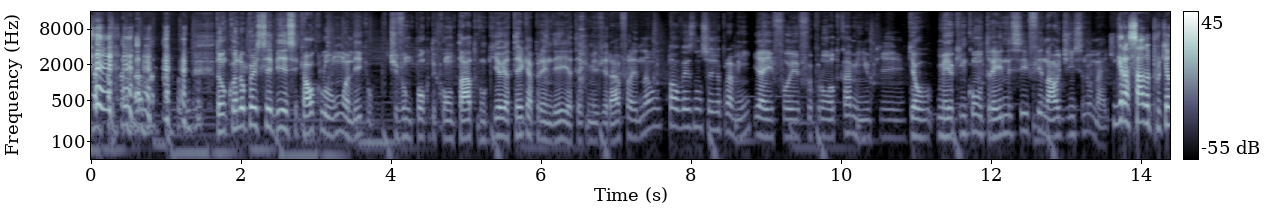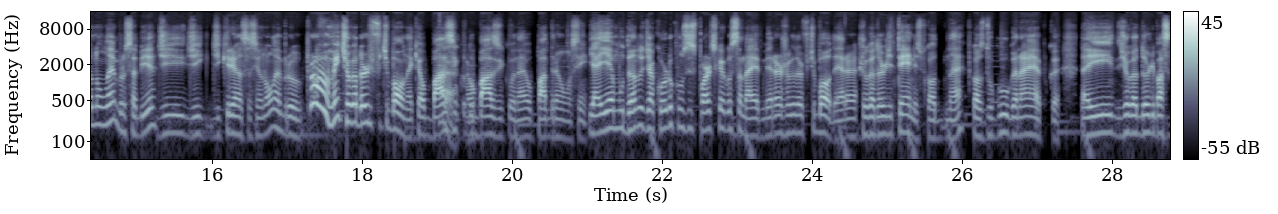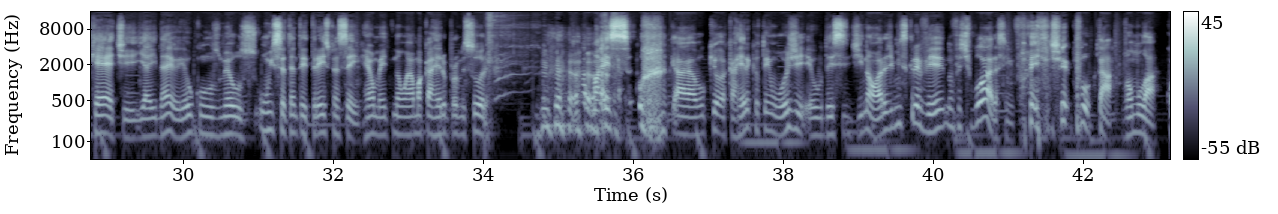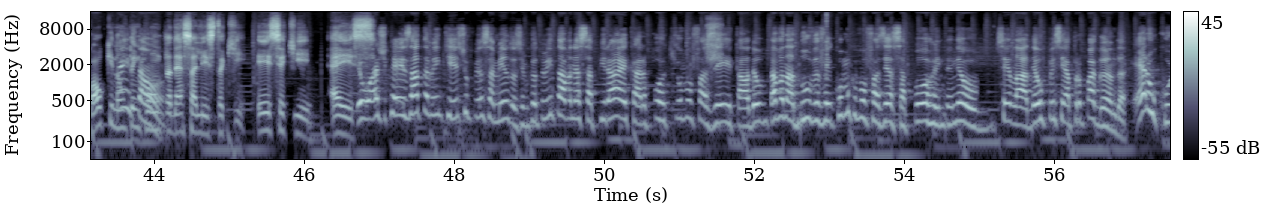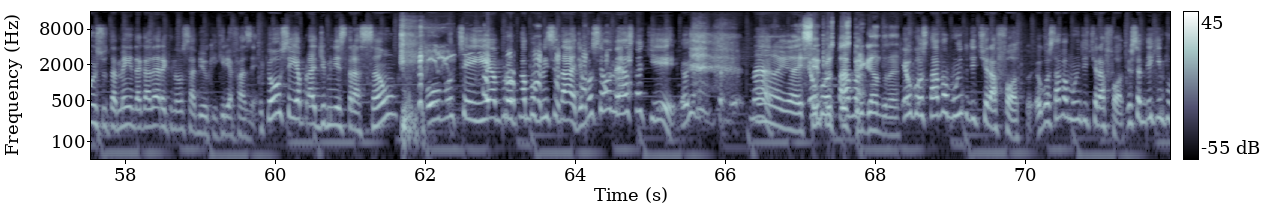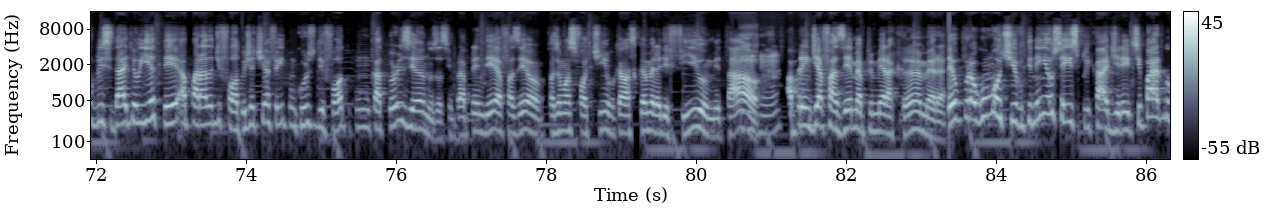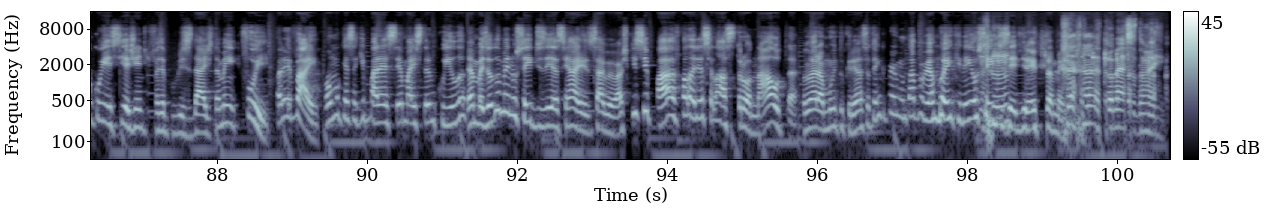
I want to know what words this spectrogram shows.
Então, quando eu percebi esse cálculo 1 ali, que eu tive um pouco de contato com o que eu ia ter que aprender, ia ter que me virar, eu falei, não, talvez não seja pra mim. E aí fui, fui pra um outro caminho que, que eu meio que encontrei nesse final de ensino médio. Engraçado, porque eu não lembro, sabia? De, de, de criança, assim, eu não lembro. Provavelmente jogador de futebol, né? Que é o básico É, é do o- básico, né? O padrão, assim. E aí é mudando de acordo com os esportes que eu ia gostando. Aí primeiro era jogador de futebol, daí era jogador de tênis, por causa, né? Por causa do Guga na época. Daí jogador de basquete. E aí, né? Eu com os meus 1,73 pensei, realmente não é uma carreira promissora. Mas a, o que a carreira que eu tenho hoje, eu decidi na hora de me inscrever no vestibular, assim. Foi tipo, tá, vamos lá. Qual que não É, tem então. conta dessa lista aqui? Esse aqui é esse. Eu acho que é exatamente esse o pensamento, assim, porque eu também tava nessa pira, ai, cara, porra, o que eu vou fazer e tal. Eu tava na dúvida, falei, como que eu vou fazer essa porra, entendeu? Sei lá, daí eu pensei, a propaganda. Era o curso também da galera que não sabia o que queria fazer. Porque ou você ia pra administração, ou você ia pro- pra publicidade. Eu vou ser honesto aqui. Eu ia. Né? Ai, ai, sempre os gostava- dois brigando, né? Eu gostava muito de tirar foto. Eu gostava muito de tirar foto. Eu sabia que em publicidade eu ia ter a parada de foto. Eu já tinha feito um curso de foto com 14 anos, assim, pra aprender a fazer, fazer umas fotinhas com aquelas câmeras de filme e tal. Uhum. Aprendi a fazer minha primeira câmera. Eu, por algum motivo que nem eu sei explicar direito, se para que eu conhecia gente que fazia publicidade também, fui. Falei, vai, vamos que essa aqui parece ser mais tranquila, né? Mas eu também não sei dizer assim, ah, sabe, eu acho que se pá, falaria, sei lá, astronauta, quando eu era muito criança. Eu tenho que perguntar pra minha mãe, que nem eu sei Uhum. dizer direito também. Tô nessa também.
